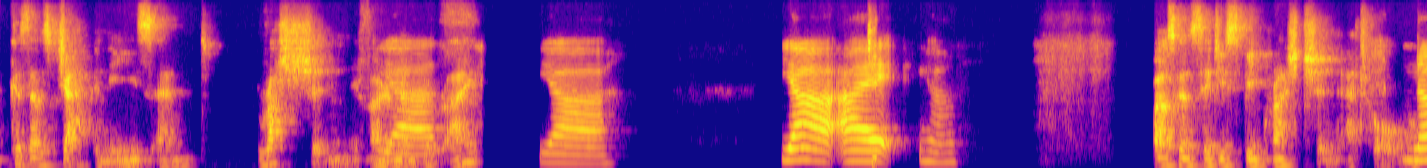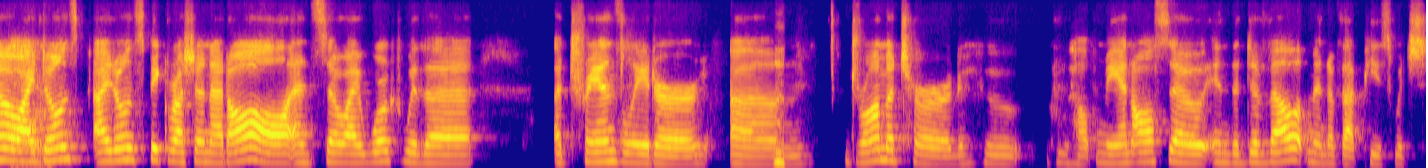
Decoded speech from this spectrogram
because there was Japanese and Russian, if I remember right. Yeah. Yeah, I yeah. I was going to say, do you speak Russian at all? No, I don't I don't speak Russian at all. And so I worked with a a translator, um, dramaturg who who helped me and also in the development of that piece, which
